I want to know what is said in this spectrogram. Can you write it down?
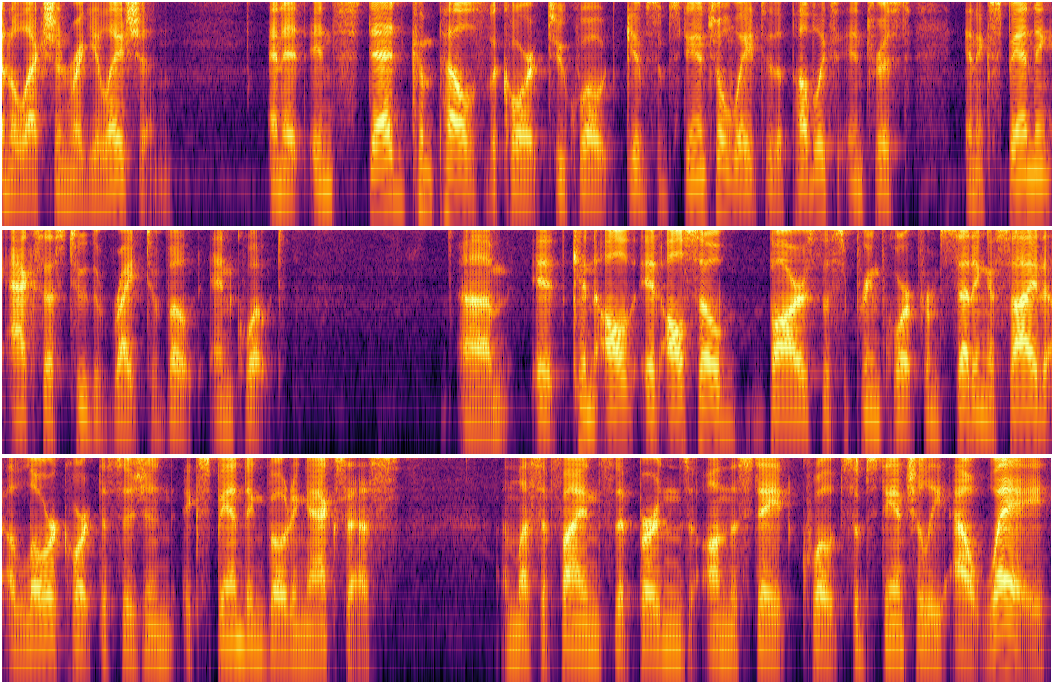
an election regulation. And it instead compels the court to, quote, give substantial weight to the public's interest in expanding access to the right to vote, end quote. Um, it can all it also bars the Supreme Court from setting aside a lower court decision expanding voting access unless it finds that burdens on the state, quote, substantially outweigh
